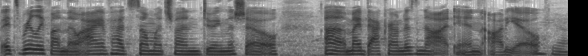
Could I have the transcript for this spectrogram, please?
It's really fun though. I have had so much fun doing the show. Uh, my background is not in audio, Yeah.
